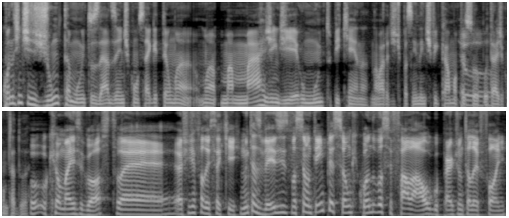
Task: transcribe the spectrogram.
quando a gente junta muitos dados, a gente consegue ter uma, uma, uma margem de erro muito pequena na hora de, tipo assim, identificar uma pessoa Eu- por trás de computador. O, o que eu mais gosto é. Eu acho que já falei isso aqui. Muitas vezes você não tem a impressão que quando você fala algo perto de um telefone,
